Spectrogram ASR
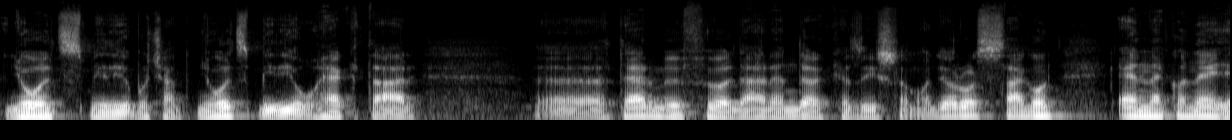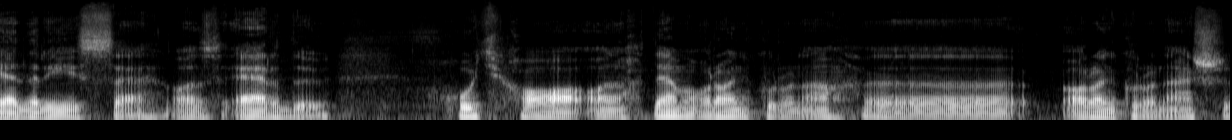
8 millió, bocsánat, 8 millió hektár termőföld áll rendelkezésre Magyarországon, ennek a negyed része az erdő. Hogyha a nem aranykorona, aranykoronás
